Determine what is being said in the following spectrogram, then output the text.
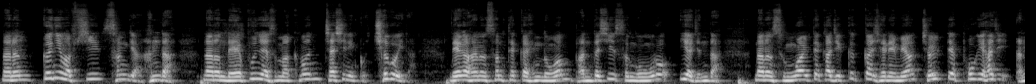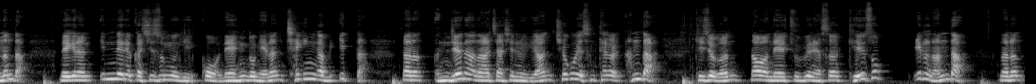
나는 끊임없이 성장한다. 나는 내 분야에서만큼은 자신 있고 최고이다. 내가 하는 선택과 행동은 반드시 성공으로 이어진다. 나는 성공할 때까지 끝까지 해내며 절대 포기하지 않는다. 내게는 인내력과 지속력이 있고 내 행동에는 책임감이 있다. 나는 언제나 나 자신을 위한 최고의 선택을 한다. 기적은 나와 내 주변에서 계속 일어난다. 나는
